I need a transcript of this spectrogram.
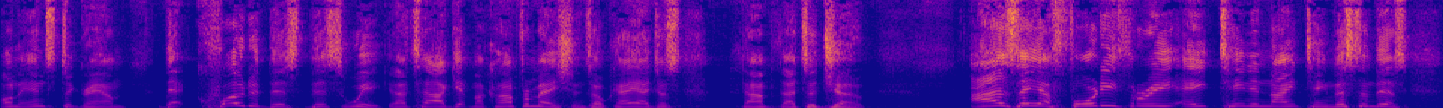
on Instagram that quoted this this week. That's how I get my confirmations, okay? I just, that's a joke. Isaiah 43, 18 and 19. Listen to this.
